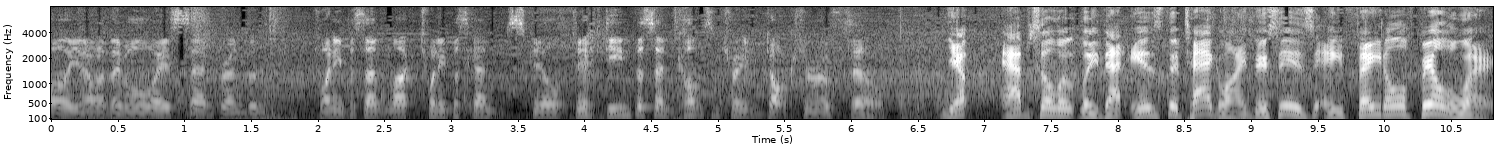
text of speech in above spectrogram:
Well, you know what they've always said, Brendan? 20% luck, 20% skill, 15% concentrated Doctor of Phil. Yep, absolutely. That is the tagline. This is a fatal Phil way.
